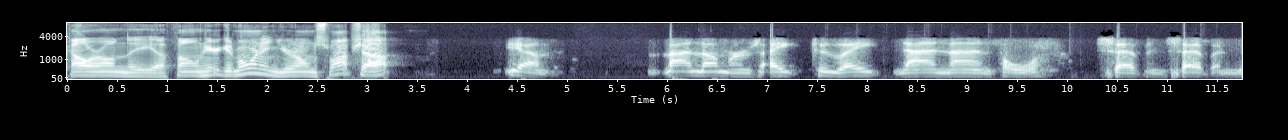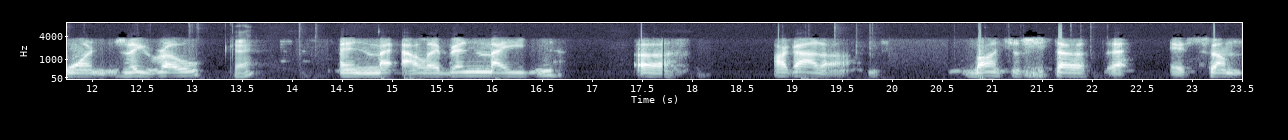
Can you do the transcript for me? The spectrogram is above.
Caller on the uh, phone here. Good morning. You're on the Swap Shop. Yeah, my number is eight two eight nine nine four seven seven one zero. Okay. And I live in Maiden. Uh, I got a bunch of stuff that if some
